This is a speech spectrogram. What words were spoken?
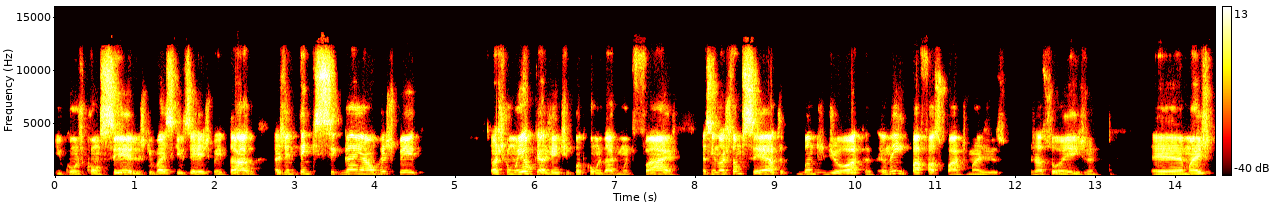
e com os conselhos que vai seguir ser respeitado, a gente tem que se ganhar o respeito. Eu acho que um erro que a gente, enquanto comunidade, muito faz, é assim, nós estamos certos, bando de idiota. Eu nem faço parte mais disso, já sou ex, né? É, mas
